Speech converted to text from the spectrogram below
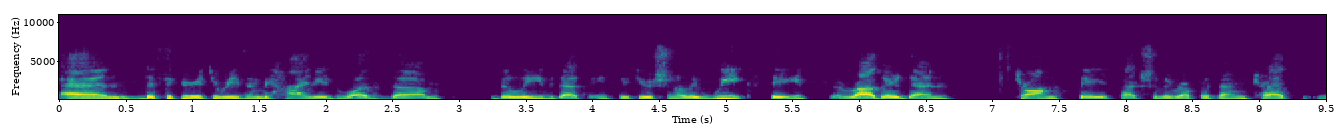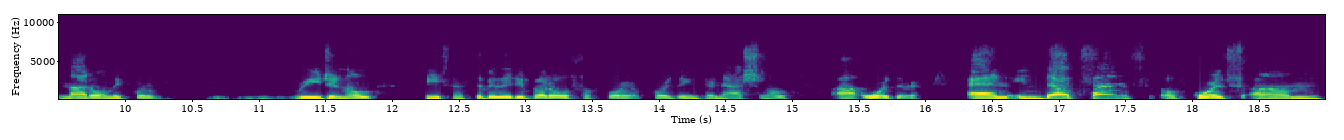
and the security reason behind it was the belief that institutionally weak states, rather than strong states, actually represent threat not only for regional peace and stability, but also for, for the international uh, order. And in that sense, of course, um,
